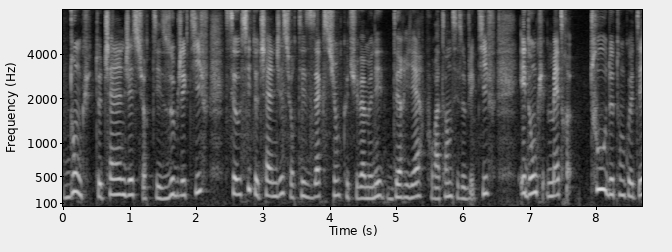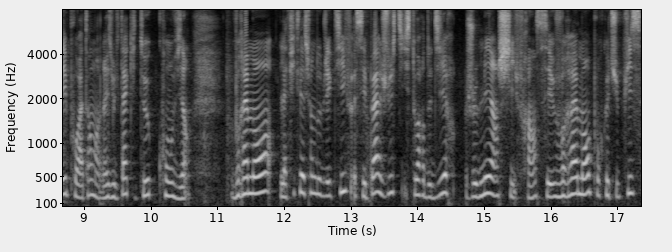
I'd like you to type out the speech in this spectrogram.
Donc, te challenger sur tes objectifs, c'est aussi te challenger sur tes actions que tu vas mener derrière pour atteindre ces objectifs et donc mettre tout de ton côté pour atteindre un résultat qui te convient. Vraiment, la fixation d'objectifs, c'est pas juste histoire de dire je mets un chiffre, hein. c'est vraiment pour que tu puisses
